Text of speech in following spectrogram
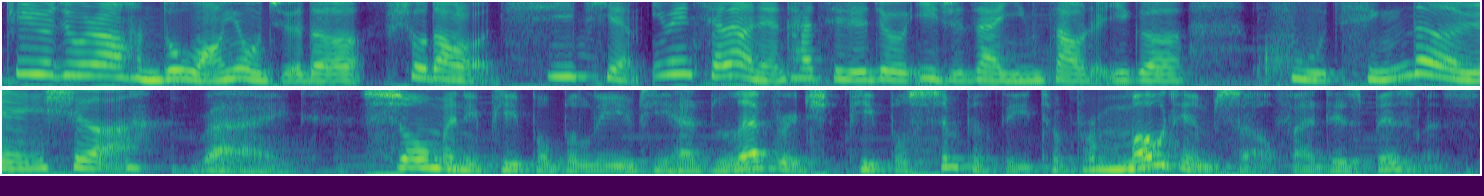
这个就让很多网友觉得受到了欺骗，因为前两年他其实就一直在营造着一个苦情的人设。 Right. So many people believed he had leveraged people's sympathy to promote himself and his business.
